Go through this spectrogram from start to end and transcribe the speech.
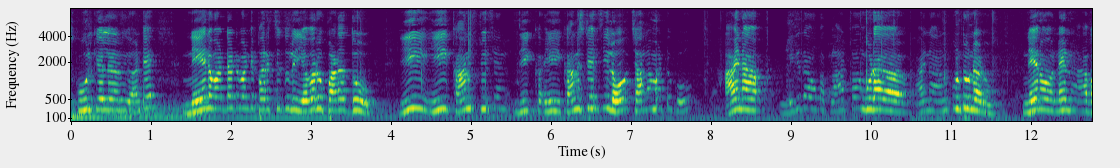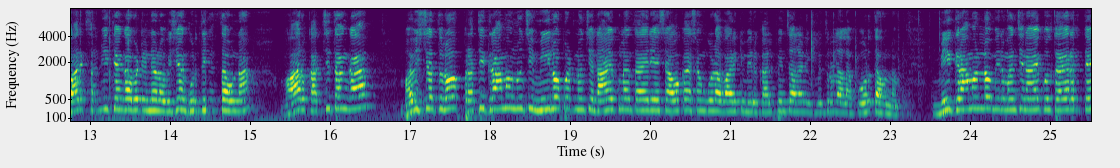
స్కూల్కి వెళ్ళారు అంటే నేను పడ్డటువంటి పరిస్థితులు ఎవరు పడద్దు. ఈ ఈ కాన్స్టిట్యూషన్ ఈ ఈ కాన్స్టిట్యున్సీలో చాలా మట్టుకు ఆయన మిగతా ఒక ప్లాట్ఫామ్ కూడా ఆయన అనుకుంటున్నాడు. నేను నేను వారికి సన్నిహిత్యం కాబట్టి నేను ఒక విషయం గుర్తు చేస్తా ఉన్నా. వారు ఖచ్చితంగా భవిష్యత్తులో ప్రతి గ్రామం నుంచి మీ లోపటి నుంచి నాయకులను తయారు చేసే అవకాశం కూడా వారికి మీరు కల్పించాలని మిత్రులు అలా కోరుతా ఉన్నాం. మీ గ్రామంలో మీరు మంచి నాయకులు తయారైతే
